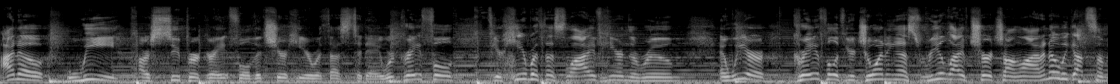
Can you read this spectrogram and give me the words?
I know we are super grateful that you're here with us today. We're grateful if you're here with us live here in the room, and we are grateful if you're joining us real life church online. I know we got some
